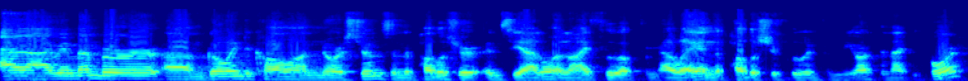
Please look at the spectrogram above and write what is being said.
And I remember um, going to call on Nordstrom's and the publisher in Seattle, and I flew up from LA, and the publisher flew in from New York the night before,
